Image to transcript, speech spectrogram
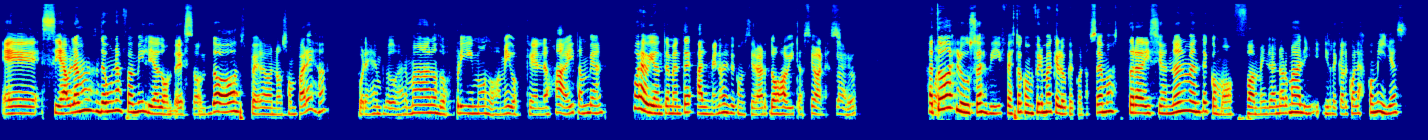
eh, si hablamos de una familia donde son dos, pero no son pareja, por ejemplo, dos hermanos, dos primos, dos amigos, que los hay también, pues evidentemente al menos hay que considerar dos habitaciones. Claro. A Bueno. todas luces, BIF, esto confirma que lo que conocemos tradicionalmente como familia normal, y, y recalco las comillas,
